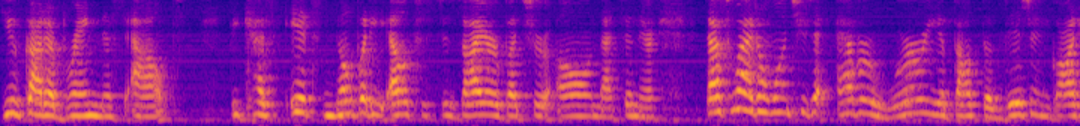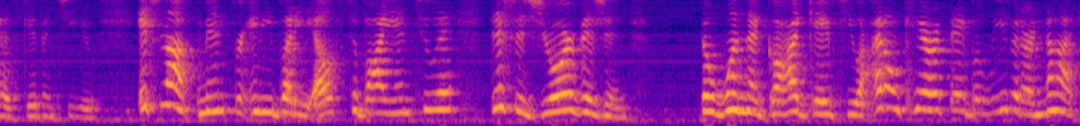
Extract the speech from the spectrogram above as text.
You've got to bring this out because it's nobody else's desire but your own that's in there. That's why I don't want you to ever worry about the vision God has given to you. It's not meant for anybody else to buy into it. This is your vision, the one that God gave to you. I don't care if they believe it or not.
